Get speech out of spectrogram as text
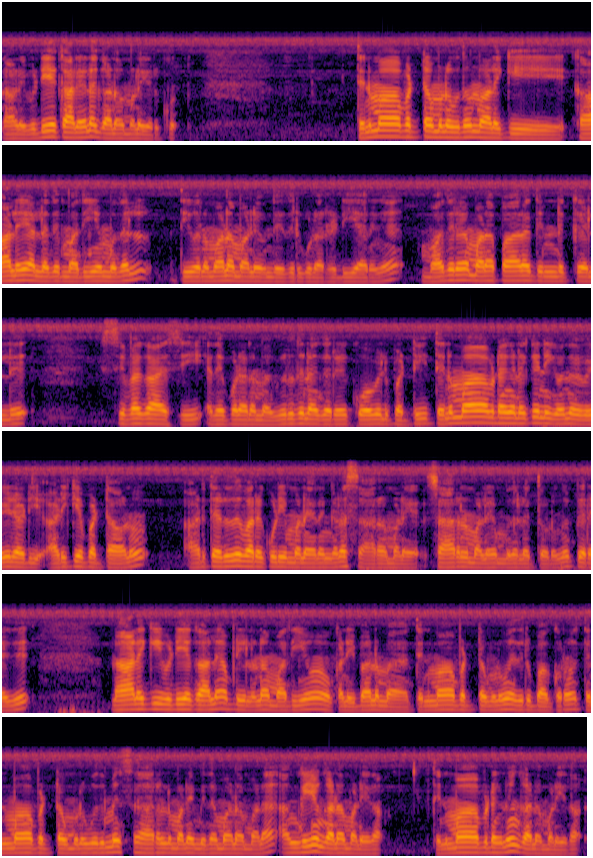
நாளை விடிய காலையில் கனமழை இருக்கும். தென் மாவட்டம் முழுவதும் நாளைக்கு காலை அல்லது மதியம் முதல் தீவிரமான மழை வந்து எதிர்கொள்ள ரெடியாக இருங்க. மதுரை மணப்பாறை திண்டுக்கல் சிவகாசி அதே போல் நம்ம விருதுநகர் கோவில்பட்டி தென் மாவட்டங்களுக்கு இன்றைக்கி வந்து வெயில் அடி அடிக்கப்பட்டாலும் அடுத்தடுத்து வரக்கூடிய மணி நேரங்களில் சாரல் மழை சாரல் மழை முதல்ல தொடங்கும். பிறகு நாளைக்கு விடிய காலை அப்படி இல்லைன்னா மதியம் கண்டிப்பாக நம்ம தென் மாவட்டம் முழுவதும் எதிர்பார்க்குறோம். தென் மாவட்டம் முழுவதுமே சாரல் மழை மிதமான மழை அங்கேயும் கனமழை தான். தென் மாவட்டங்களும் கனமழை தான்.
